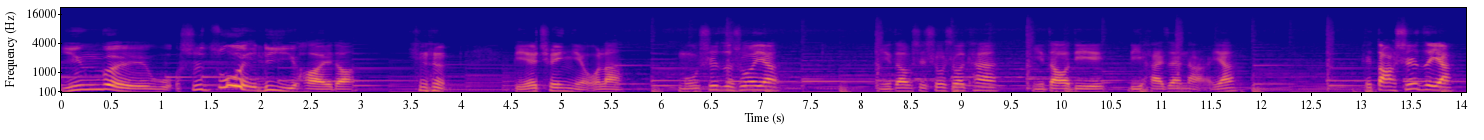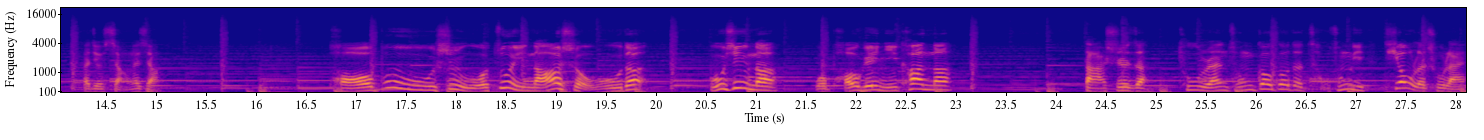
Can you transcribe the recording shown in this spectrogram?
因为我是最厉害的。哼哼，别吹牛了。母狮子说呀：“你倒是说说看，你到底厉害在哪儿呀？”这大狮子呀，他就想了想：“跑步是我最拿手的。”不信呢，我跑给你看呢。大狮子突然从高高的草丛里跳了出来，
